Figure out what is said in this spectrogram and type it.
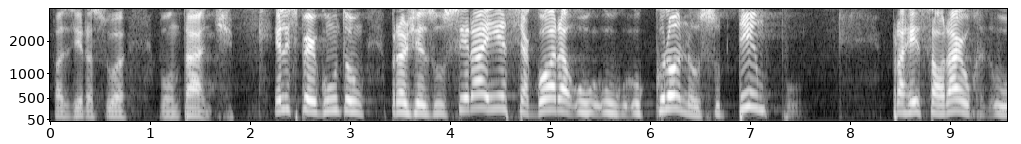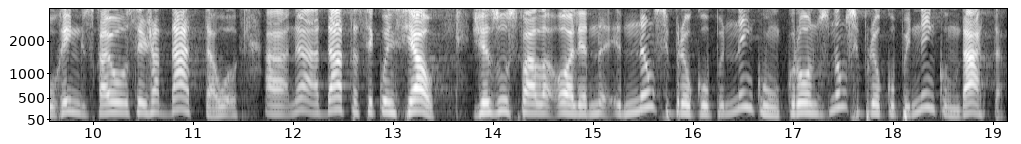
fazer a sua vontade. Eles perguntam para Jesus: será esse agora o, o, o cronos, o tempo, para restaurar o, o, reino de Israel? Ou seja, a data, a, né, a data sequencial. Jesus fala: olha, não se preocupe nem com o cronos, não se preocupe nem com data,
